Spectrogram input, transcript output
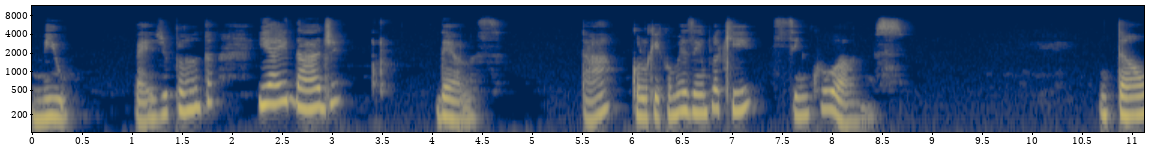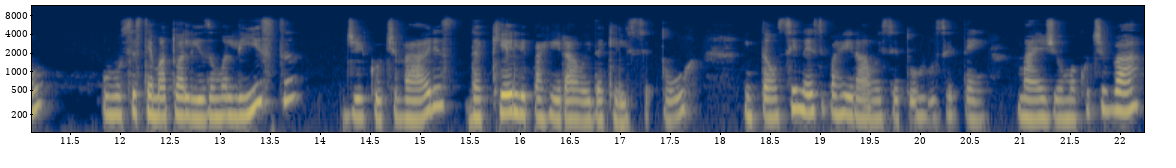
mil pés de planta e a idade delas, tá? Coloquei como exemplo aqui cinco anos. Então, o sistema atualiza uma lista de cultivares daquele parreiral e daquele setor. Então, se nesse parreiral e setor você tem mais de uma cultivar,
